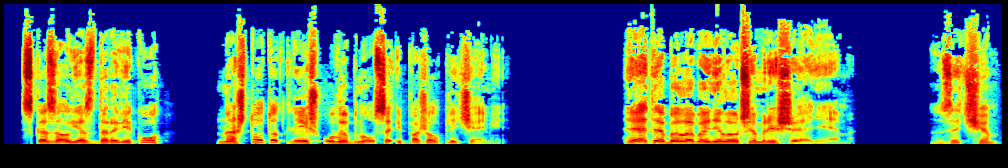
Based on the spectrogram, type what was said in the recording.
— сказал я здоровяку, на что тот лишь улыбнулся и пожал плечами. «Это было бы не лучшим решением». «Зачем?»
